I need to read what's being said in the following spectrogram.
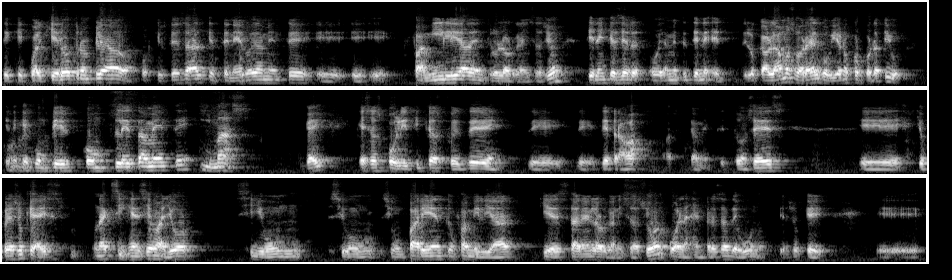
de que cualquier otro empleado, porque ustedes saben que tener obviamente eh, eh, familia dentro de la organización, tienen que ser, obviamente, tiene, de lo que hablamos ahora del gobierno corporativo, tienen que cumplir completamente y más, ¿ok? Esas políticas, pues, de, de, de, trabajo, básicamente. Entonces, yo pienso que hay una exigencia mayor si un, si, un, si un pariente, un familiar quiere estar en la organización o en las empresas de uno. Pienso que, eh,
